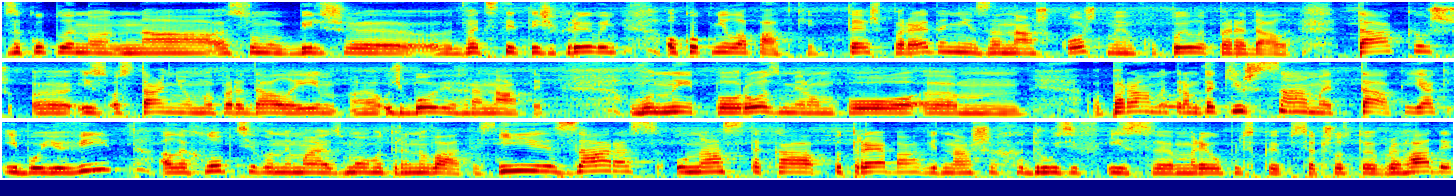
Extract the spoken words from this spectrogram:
закуплено на суму більше е, 20 тисяч гривень окопні лопатки. Теж передані за наш кошт. Ми їм купили, передали. Також із останнього ми передали їм учбові гранати. Вони по розмірам, по ем, параметрам такі ж саме, так як і бойові, але хлопці вони мають змогу тренуватись. І зараз у нас така потреба від наших друзів із Маріупольської 56-ї бригади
